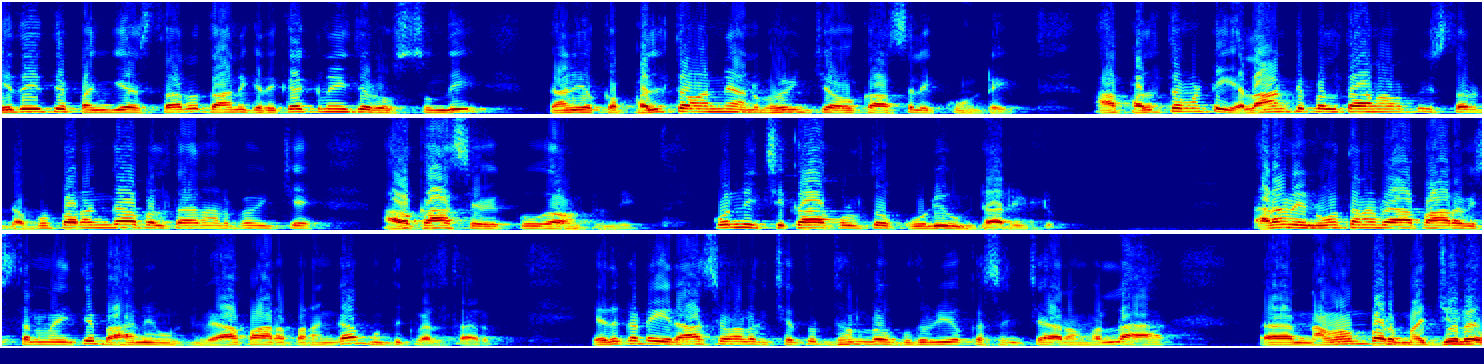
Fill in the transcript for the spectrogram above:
ఏదైతే పనిచేస్తారో దానికి రికగ్నైజర్ వస్తుంది దాని యొక్క ఫలితాన్ని అనుభవించే అవకాశాలు ఎక్కువ ఉంటాయి. ఆ ఫలితం అంటే ఎలాంటి ఫలితాన్ని అనుభవిస్తారు? డబ్బు పరంగా ఫలితాన్ని అనుభవించే అవకాశం ఎక్కువగా ఉంటుంది. కొన్ని చికాకులతో కూడి ఉంటారు ఇళ్ళు అలానే నూతన వ్యాపార విస్తరణ అయితే బాగానే ఉంటుంది. వ్యాపార పరంగా ముందుకు వెళ్తారు. ఎందుకంటే ఈ రాశి వాళ్ళకి చతుర్థంలో బుధుడి యొక్క సంచారం వల్ల నవంబర్ మధ్యలో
